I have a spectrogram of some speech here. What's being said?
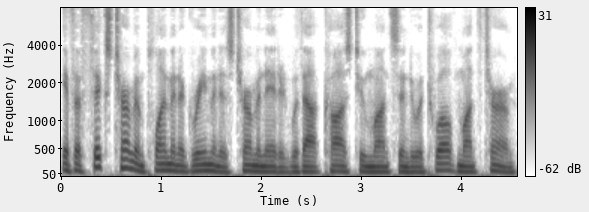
if a fixed term employment agreement is terminated without cause two months into a 12 month term,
